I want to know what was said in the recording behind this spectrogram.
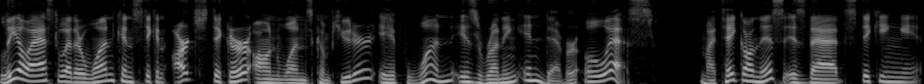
Leo asked whether one can stick an Arch sticker on one's computer if one is running Endeavor OS. My take on this is that sticking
